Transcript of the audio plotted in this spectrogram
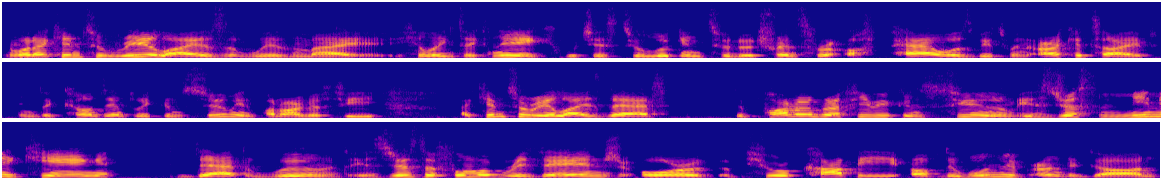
And what I came to realize with my healing technique, which is to look into the transfer of powers between archetypes in the content we consume in pornography, I came to realize that the pornography we consume is just mimicking that wound. It's just a form of revenge or a pure copy of the wound we've undergone,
